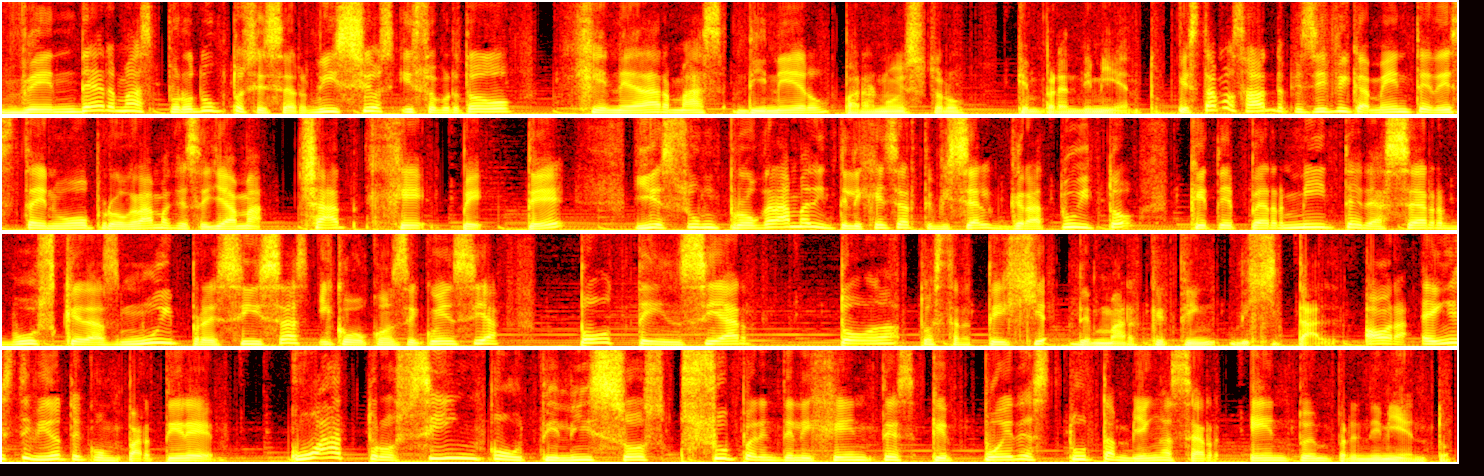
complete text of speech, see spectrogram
vender más productos y servicios y sobre todo generar más dinero para nuestro emprendimiento. Estamos hablando específicamente de este nuevo programa que se llama ChatGPT y es un programa de inteligencia artificial gratuito que te permite de hacer búsquedas muy precisas y como consecuencia potenciar toda tu estrategia de marketing digital. Ahora, en este video te compartiré cuatro o cinco utilizos súper inteligentes que puedes tú también hacer en tu emprendimiento,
